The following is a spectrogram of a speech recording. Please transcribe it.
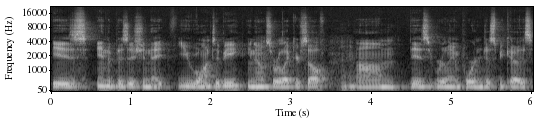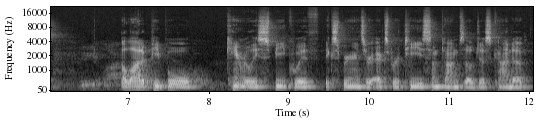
is in the position that you want to be, you know, sort of like yourself, um, is really important. Just because a lot of people can't really speak with experience or expertise. Sometimes they'll just kind of,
